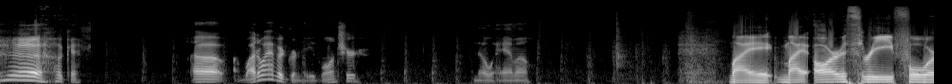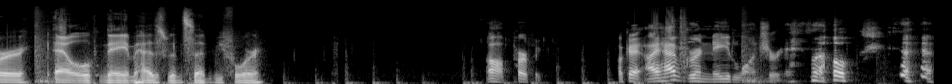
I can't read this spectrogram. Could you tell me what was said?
okay. Uh, why do I have a grenade launcher? No ammo. My my R34L name has been said before. Oh, perfect. Okay, I have grenade launcher ammo.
